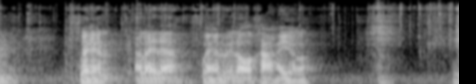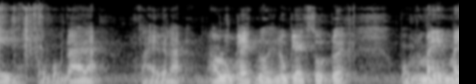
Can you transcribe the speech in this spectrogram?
นแฝนอะไรนะแฝนไว้รอขายเหรอนี่ของผมได้แล้วใส่ไปแล้วเอาลูกเล็กด้วย ลูกเล็กสุดด้วย ผมไม่ไม่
